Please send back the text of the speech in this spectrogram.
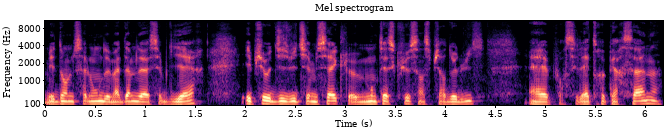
mais dans le salon de Madame de la Sablière. Et puis au XVIIIe siècle, Montesquieu s'inspire de lui euh, pour ses lettres persanes.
